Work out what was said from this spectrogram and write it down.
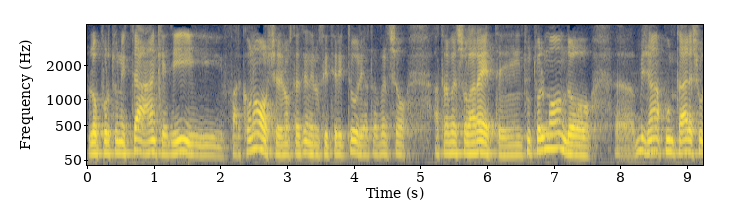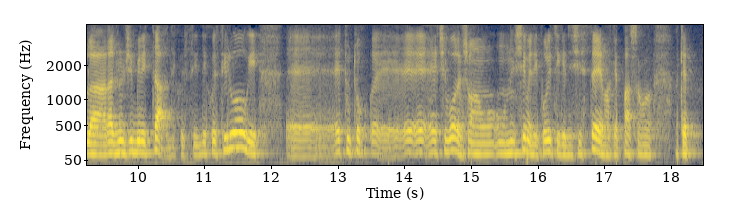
l'opportunità anche di far conoscere le nostre aziende, i nostri territori attraverso, attraverso la rete in tutto il mondo, eh, bisogna puntare sulla raggiungibilità di questi, di questi luoghi eh, e, tutto, e, e, ci vuole insomma, un, un, insieme di politiche di sistema che, passano, che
